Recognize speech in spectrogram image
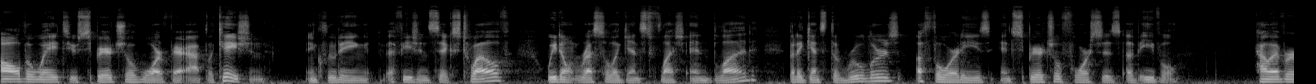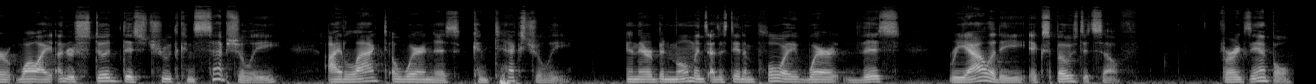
all the way to spiritual warfare application, including Ephesians 6:12, we don't wrestle against flesh and blood, but against the rulers, authorities, and spiritual forces of evil. However, while I understood this truth conceptually, I lacked awareness contextually. And there have been moments as a state employee where this reality exposed itself. For example,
